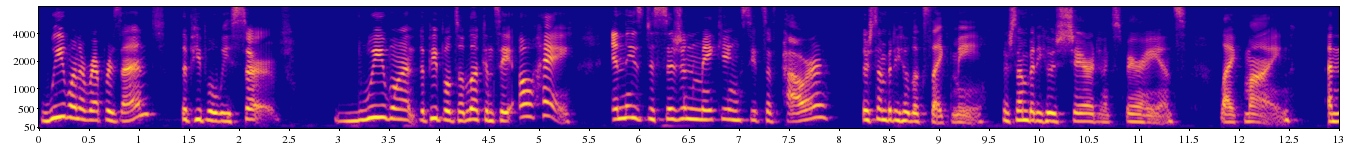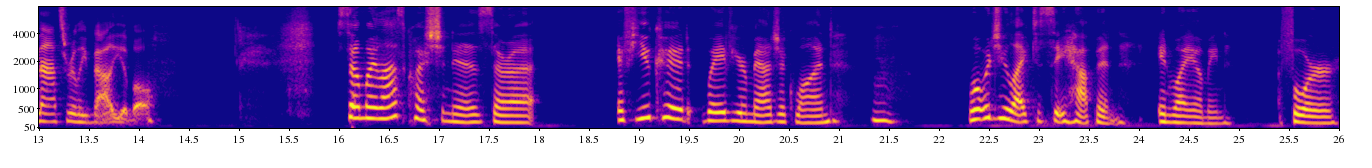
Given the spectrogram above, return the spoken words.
we want to represent the people we serve. We want the people to look and say, oh, hey, in these decision making seats of power, there's somebody who looks like me. There's somebody who has shared an experience like mine. And that's really valuable. So, my last question is Sara, if you could wave your magic wand, Mm. what would you like to see happen in Wyoming for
